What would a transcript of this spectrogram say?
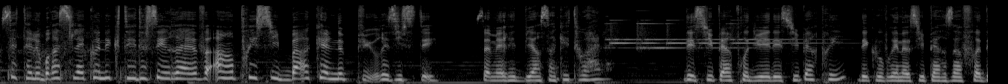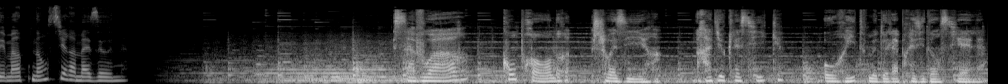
c'était le bracelet connecté de ses rêves à un prix si bas qu'elle ne put résister. Ça mérite bien 5 étoiles. Des super produits et des super prix, découvrez nos super offres dès maintenant sur Amazon. Savoir, comprendre, choisir. Radio Classique au rythme de la présidentielle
